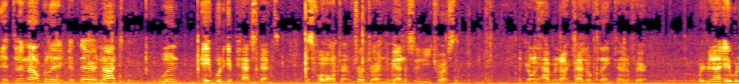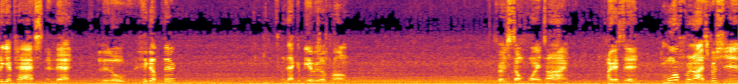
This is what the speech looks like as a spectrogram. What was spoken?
If they're not really, if they're not willing, able to get past that, just for a long term, short term, you may not necessarily need trust. If you're only having a casual fling, casual affair. But if you're not able to get past that little hiccup there, that could be a real problem. Because at some point in time, like I said, more often than not, especially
